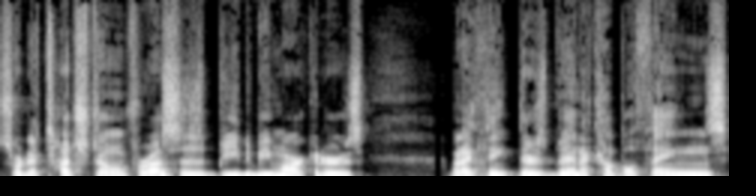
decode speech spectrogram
sort of touchstone for us as B2B marketers. But I think there's been a couple things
